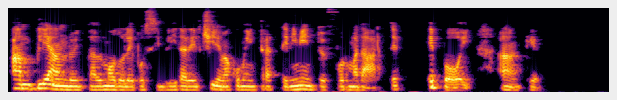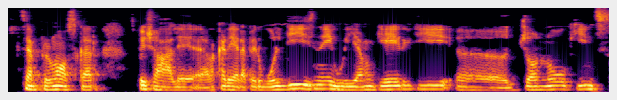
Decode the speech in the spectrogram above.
ampliando in tal modo le possibilità del cinema come intrattenimento e forma d'arte, e poi anche sempre un Oscar speciale alla carriera per Walt Disney, William Garrity, uh, John Hawkins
